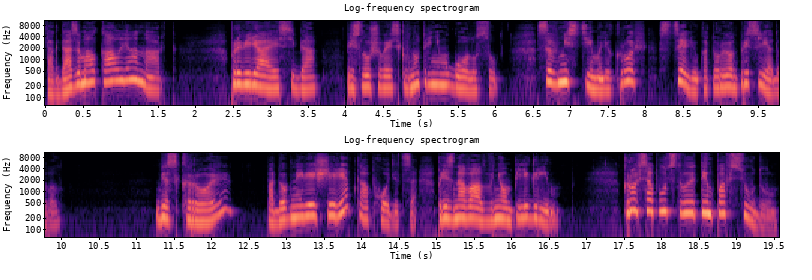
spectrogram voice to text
Тогда замолкал Леонард, проверяя себя, прислушиваясь к внутреннему голосу, совместима ли кровь с целью, которую он преследовал. «Без крови подобные вещи редко обходятся», — признавал в нем пилигрим. Кровь сопутствует им повсюду.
